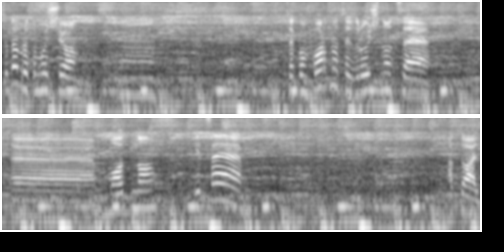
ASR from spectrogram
Це добре, тому що це комфортно, це зручно, це е, модно і це актуально.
